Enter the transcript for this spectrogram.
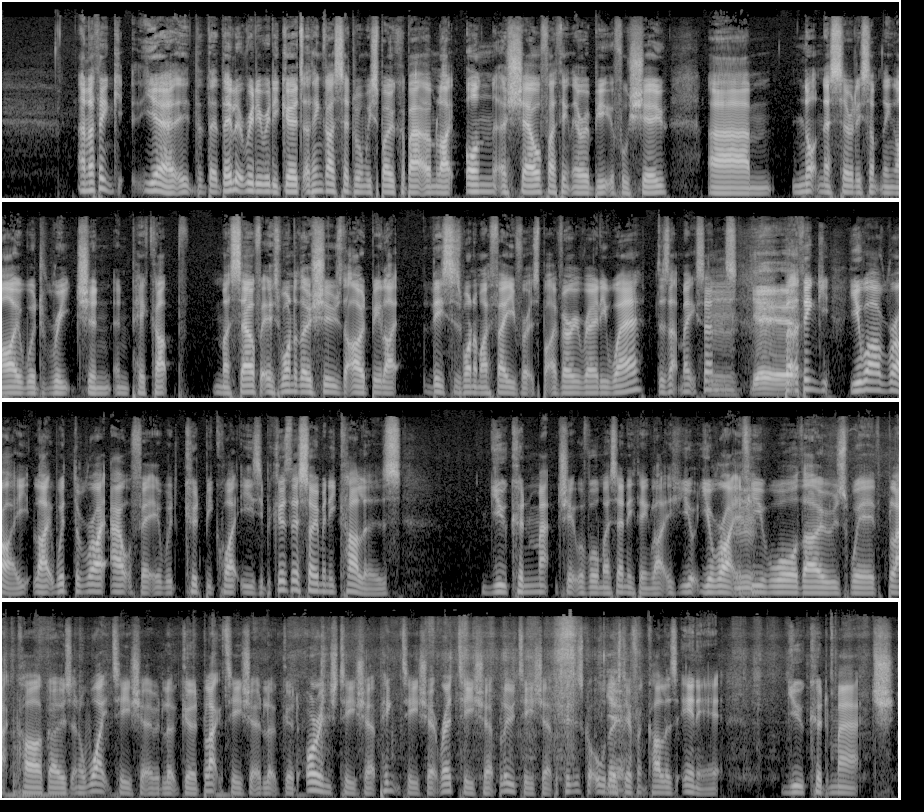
and I think yeah, it, they look really really good. I think I said when we spoke about them, like on a shelf, I think they're a beautiful shoe. Um, not necessarily something I would reach and, and pick up myself. It's one of those shoes that I would be like, this is one of my favourites, but I very rarely wear. Does that make sense? Mm, yeah, yeah. But I think you are right. Like with the right outfit, it would could be quite easy because there's so many colours. You can match it with almost anything. Like if you, you're right. If Mm. you wore those with black cargos and a white t-shirt, it would look good. Black t-shirt would look good. Orange t-shirt, pink t-shirt, red t-shirt, blue t-shirt. Because it's got all those Yeah. different colours in it, you could match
